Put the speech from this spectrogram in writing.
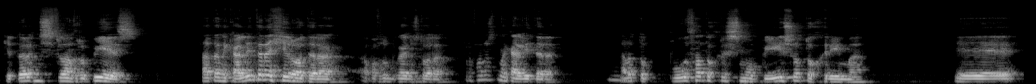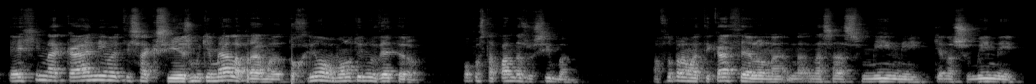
και το έριχνες στις φιλανθρωπίες, θα ήταν καλύτερα ή χειρότερα από αυτό που κάνεις τώρα; Προφανώς ήταν καλύτερα. Μμ. Αλλά το πού θα το χρησιμοποιήσω το χρήμα; Ε, έχει να κάνει με τις αξίες μου και με άλλα πράγματα. Το χρήμα από μόνο του είναι ουδέτερο. Όπως τα πάντα στο σύμπαν. Αυτό πραγματικά θέλω να, να, να σας μείνει και να σου μείνει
